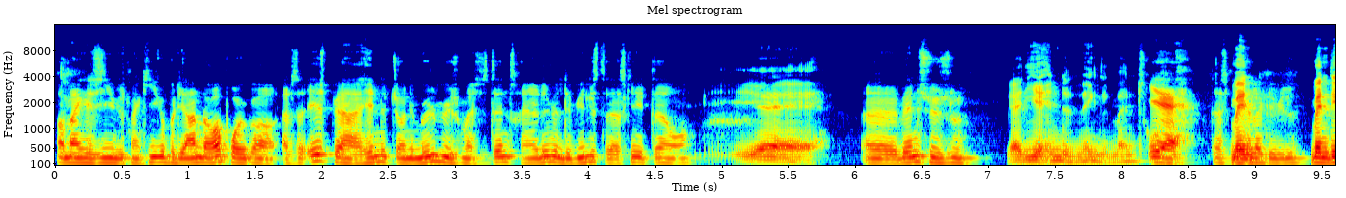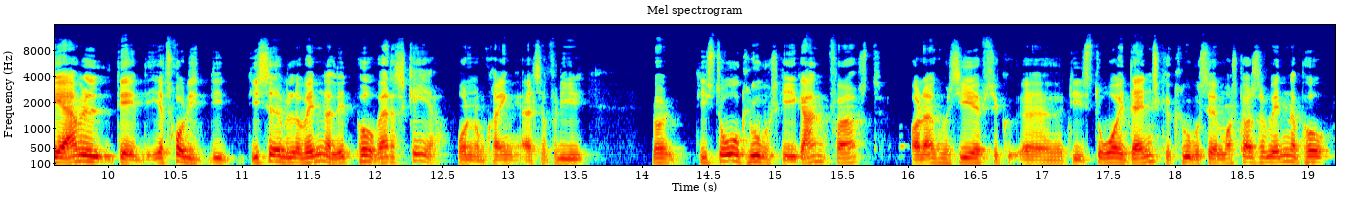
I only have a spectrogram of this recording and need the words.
Og man kan sige, hvis man kigger på de andre oprykkere, altså Esbjerg har hentet Johnny Mølby som assistenttræner, det er vel det vildeste, der er sket derovre. Ja, Øh, Vendsyssel, ja, de har hentet en enkelt mand, tror jeg. ja, der skal men, ikke vilde. Men det er vel, det, jeg tror, de, de, de sidder vel og venter lidt på, hvad der sker rundt omkring. Altså, fordi når de store klubber skal i gang først, og der kan man sige, at FC, øh, de store danske klubber sidder måske også og venter på,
